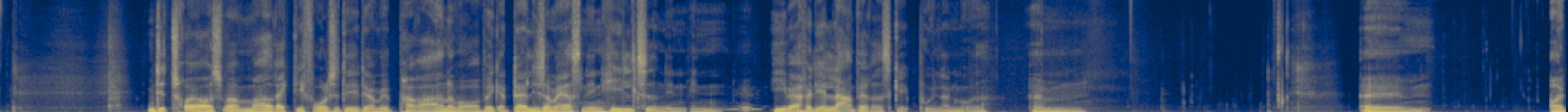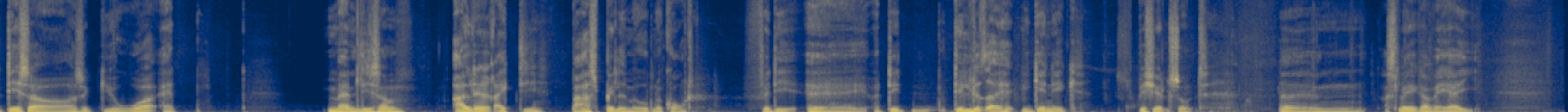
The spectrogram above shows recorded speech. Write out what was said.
Men det tror jeg også var meget rigtigt i forhold til det der med paraderne var oppe, ikke? at der ligesom er sådan en hele tiden, en, en, øh, i hvert fald i alarmberedskab på en eller anden måde. Øhm, øhm, og det så også gjorde, at man ligesom aldrig rigtig bare spillede med åbne kort. Fordi, øh, og det, det lyder igen ikke specielt sundt, øh, og slet ikke at være i.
